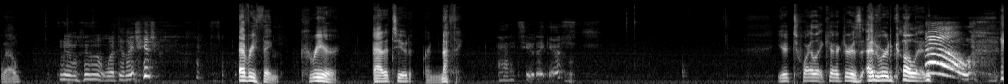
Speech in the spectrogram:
Well, what did I change? everything career, attitude, or nothing. Attitude, I guess. Your Twilight character is Edward Cullen. No.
